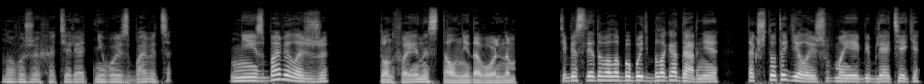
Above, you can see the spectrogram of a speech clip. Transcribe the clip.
«Но вы же хотели от него избавиться». «Не избавилась же?» Тон Фаины стал недовольным. «Тебе следовало бы быть благодарнее. Так что ты делаешь в моей библиотеке?»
